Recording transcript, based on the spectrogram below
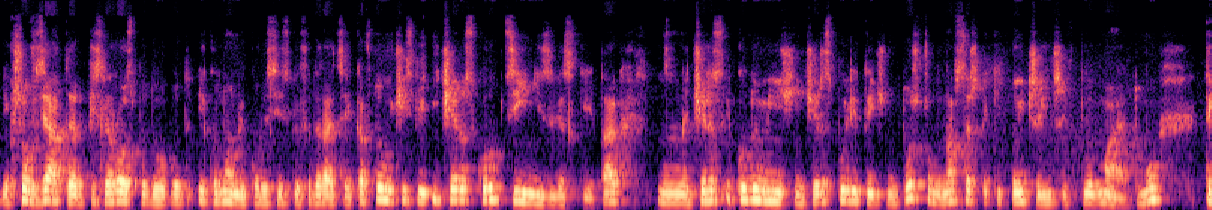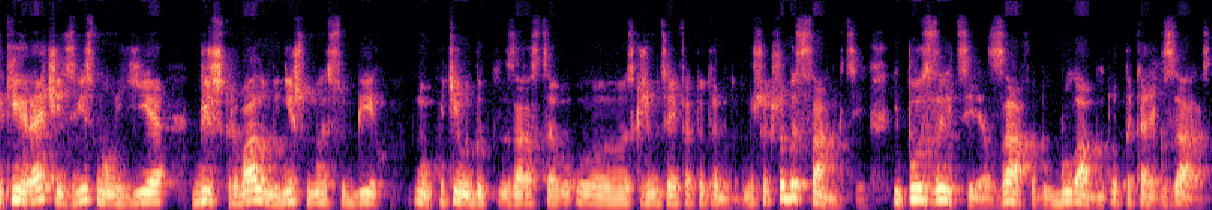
якщо взяти після розпаду от економіку Російської Федерації, яка в тому числі і через корупційні зв'язки, так через економічні, через політичні, то що вона все ж таки той чи інший вплив має. Тому такі речі, звісно, є більш тривалими, ніж ми собі. Ну, хотіли би зараз це, скажімо, цей ефект отримати. Тому що якщо без санкцій і позиція Заходу була б от така, як зараз,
